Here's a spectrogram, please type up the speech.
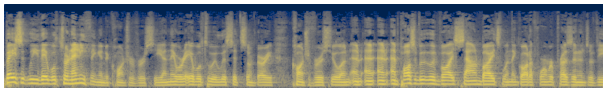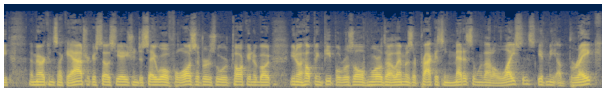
basically, they will turn anything into controversy, and they were able to elicit some very controversial and, and, and, and possibly ill-advised sound bites when they got a former president of the American Psychiatric Association to say, well, philosophers who are talking about, you know, helping people resolve moral dilemmas are practicing medicine without a license. Give me a break.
